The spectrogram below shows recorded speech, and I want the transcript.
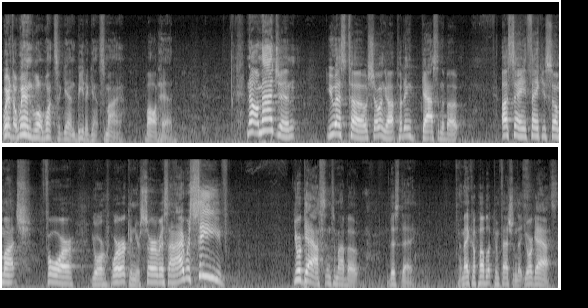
where the wind will once again beat against my bald head. Now imagine U.S. Tow showing up, putting gas in the boat, us saying, Thank you so much for your work and your service, and I receive your gas into my boat this day. I make a public confession that your gas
